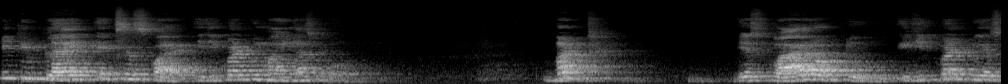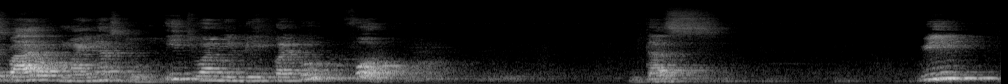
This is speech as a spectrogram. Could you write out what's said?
It implies x square is equal to minus 4. But a square of 2 is equal to a square of minus 2. Each one will be equal to 4. Thus, we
